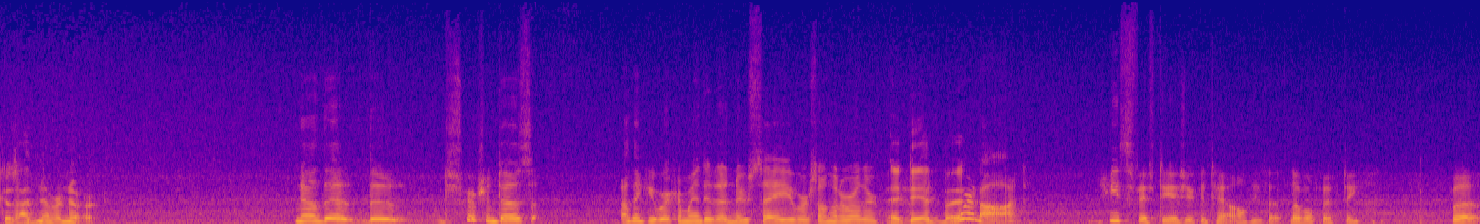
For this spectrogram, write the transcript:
Because I've never knew. Now the the description does. I think he recommended a new save or something or other. It did, but. We're not. He's 50, as you can tell. He's at level 50. But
